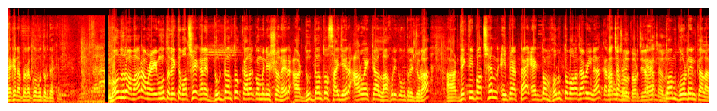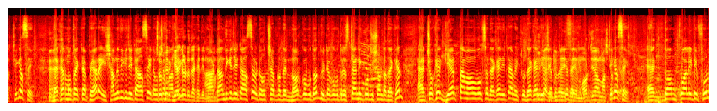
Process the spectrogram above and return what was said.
দেখেন আপনারা কবুতর দেখেন। বন্ধুরা আমার আমরা এই মুহূর্তে দেখতে পাচ্ছি এখানে দুর্দান্ত কালার কম্বিনেশনের আর দুর্দান্ত সাইজের আরও একটা লাহুরি কবুতরের জোড়া। আর দেখতেই পাচ্ছেন এই পেয়ারটা একদম হলুদ তো বলা যাবেই না কারণ। একদম গোল্ডেন কালার ঠিক আছে? দেখার মতো একটা পেয়ার এই সামনের দিকে যেটা আছে এটা হচ্ছে আর ডান দিকে যেটা আছে ওটা হচ্ছে আপনাদের নর কবুতর দুইটা কবুতরের স্ট্যান্ডিং পজিশনটা দেখেন। চোখের গিয়ারটা মামা বলছে দেখাই দিতে আমি একটু দেখাই দিচ্ছি ঠিক আছে? একদম কোয়ালিটি ফুল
